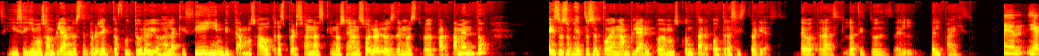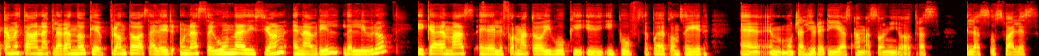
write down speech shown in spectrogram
si seguimos ampliando este proyecto a futuro y ojalá que sí, invitamos a otras personas que no sean solo los de nuestro departamento, esos objetos se pueden ampliar y podemos contar otras historias de otras latitudes del, país. Em, y acá me estaban aclarando que pronto va a salir una segunda edición en abril del libro y que además eh, el formato ebook y EPUB se puede conseguir eh, en muchas librerías, Amazon y otras de las usuales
